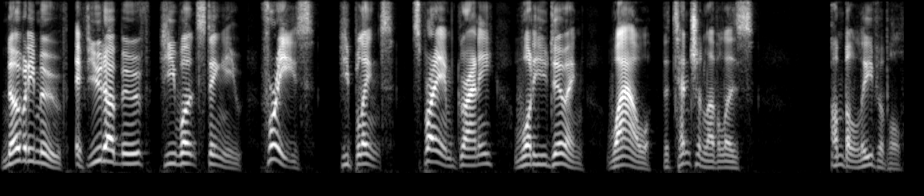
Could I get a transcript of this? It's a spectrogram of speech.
Nobody move. If you don't move, he won't sting you. Freeze! He blinked. Spray him, Granny. What are you doing? Wow, the tension level is unbelievable.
